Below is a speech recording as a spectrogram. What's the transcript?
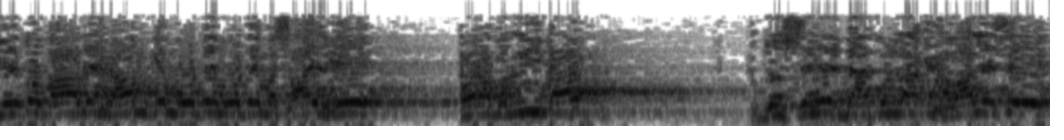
یہ تو بعض احرام کے موٹے موٹے مسائل ہیں۔ اور اب اگلی بات، جو شہر بیت اللہ کے حوالے سے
